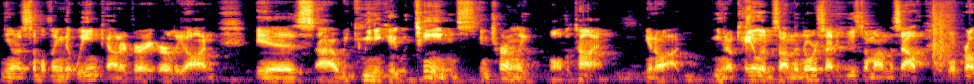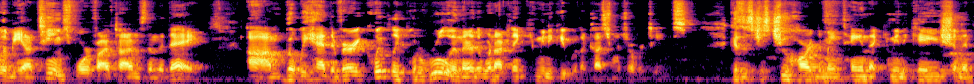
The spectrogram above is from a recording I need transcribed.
You know, a simple thing that we encountered very early on is uh, we communicate with teams internally all the time. You know, uh, you know, Caleb's on the north side of Houston. I'm on the south. We'll probably be on teams four or five times in the day. Um, but we had to very quickly put a rule in there that we're not going to communicate with our customers over Teams because it's just too hard to maintain that communication and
